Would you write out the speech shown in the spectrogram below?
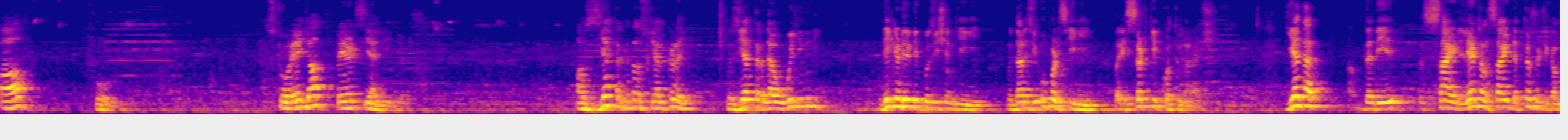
of فو سټوریج اف فیټس یا لیپیډز او زیات تر کته خیال کړی نو زیات تر دا ولی نه دي دغه ډېر ډیپوزیشن کیږي نو دا چې اوپړ سیږي پر سټ کې کوتونه راشي یا دا د دې ساید لیټرل ساید د تشو چې کوم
